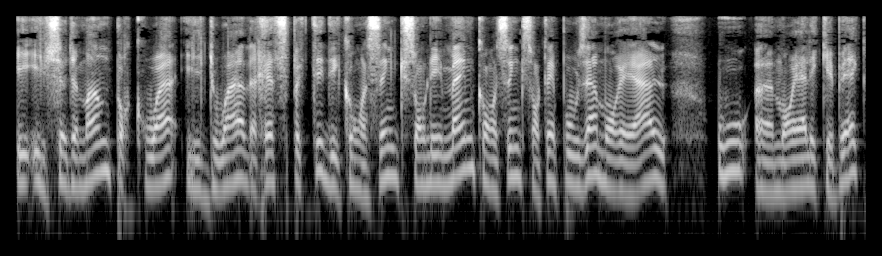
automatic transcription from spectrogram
et ils se demandent pourquoi ils doivent respecter des consignes qui sont les mêmes consignes qui sont imposées à Montréal ou euh, Montréal et Québec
